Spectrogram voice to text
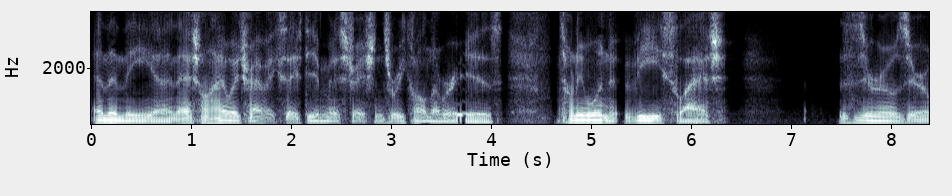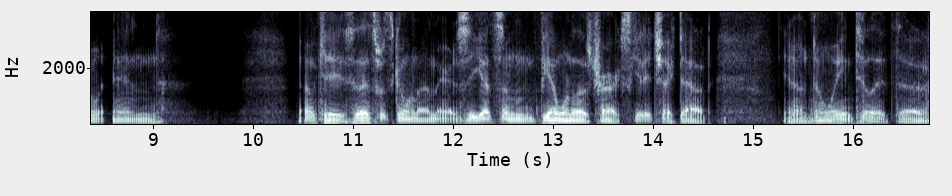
And then the uh, National Highway Traffic Safety Administration's recall number is 21V slash 00N. Okay, so that's what's going on there. So you got some, if you got one of those trucks, get it checked out. You know, don't wait until it uh,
